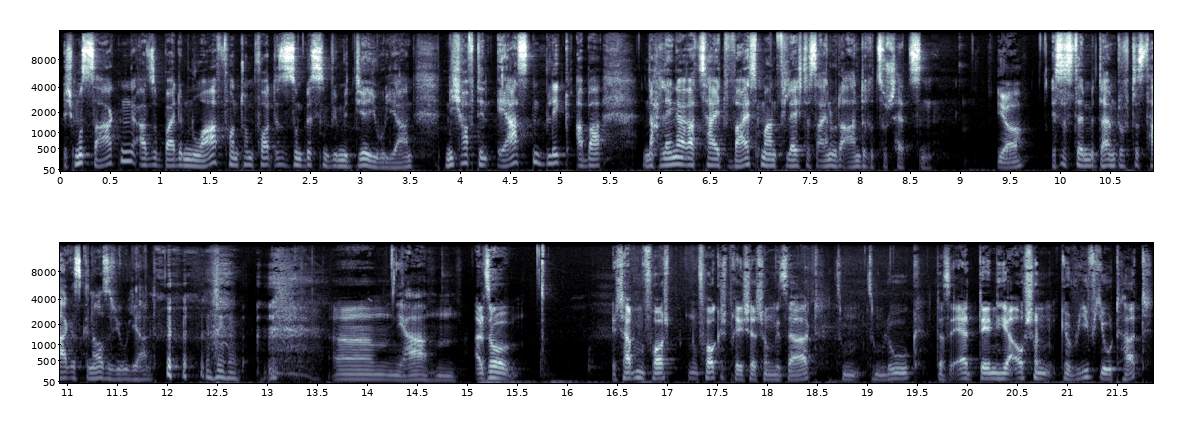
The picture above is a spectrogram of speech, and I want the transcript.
ich muss sagen, also bei dem Noir von Tom Ford ist es so ein bisschen wie mit dir, Julian. Nicht auf den ersten Blick, aber nach längerer Zeit weiß man vielleicht das ein oder andere zu schätzen. Ja, Ist es denn mit deinem Duft des Tages genauso, Julian? ähm, ja, hm. also ich habe im, Vor im Vorgespräch ja schon gesagt zum, zum Luke, dass er den hier auch schon gereviewt hat.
